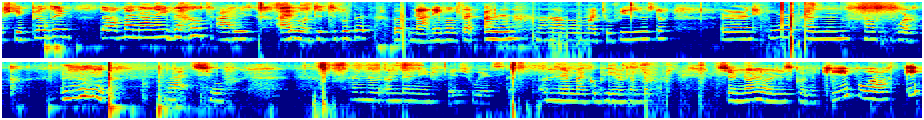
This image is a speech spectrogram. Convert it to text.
State Building that my nanny built. I was I wanted to build it, but nanny built it. And then I have all my trophies and stuff around here, and then I have work. right, so and then underneath is weird stuff. And then my computer's under. So now we're just going to keep walking.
